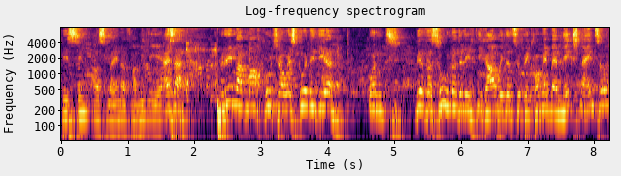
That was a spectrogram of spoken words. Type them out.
Die sind aus meiner Familie. Also, prima gemacht, Kutscher, alles Gute dir. Und wir versuchen natürlich, dich auch wieder zu bekommen beim nächsten Einzug.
